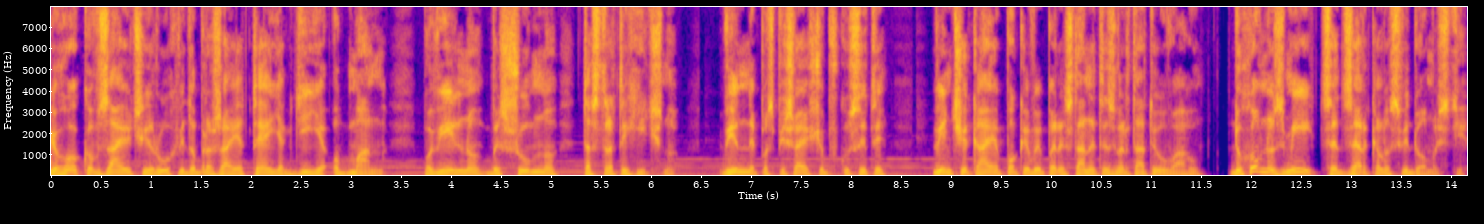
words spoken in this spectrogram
Його ковзаючий рух відображає те, як діє обман повільно, безшумно та стратегічно. Він не поспішає, щоб вкусити, він чекає, поки ви перестанете звертати увагу. Духовно змій це дзеркало свідомості.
